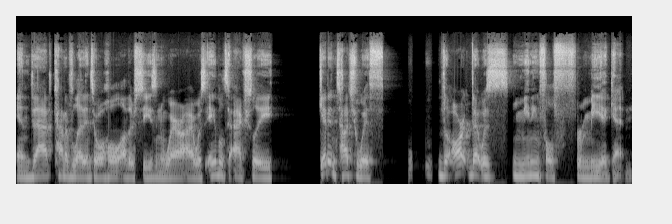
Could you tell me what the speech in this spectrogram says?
And that kind of led into a whole other season where I was able to actually get in touch with the art that was meaningful for me again.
